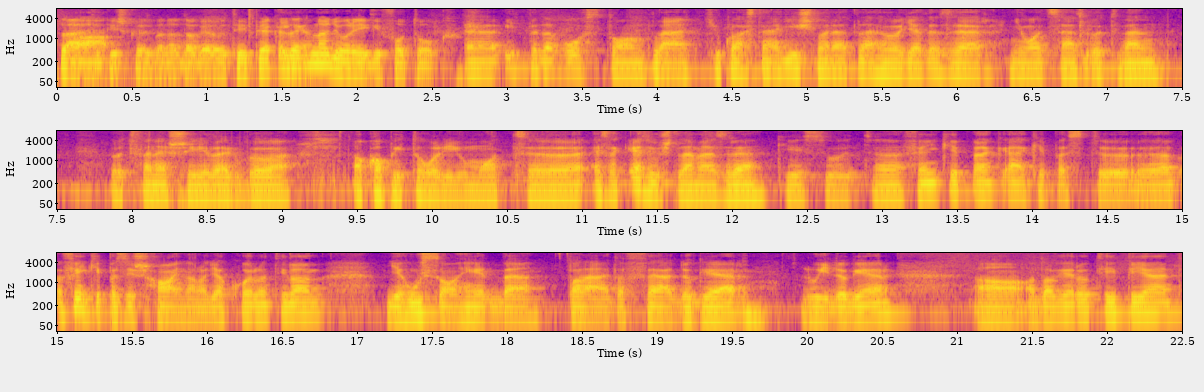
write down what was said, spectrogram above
Látjuk A- is közben a dagerotípiák. Ezek Igen. nagyon régi fotók. Itt például Boston látjuk, aztán egy ismeretlen hölgyet 1850 50-es évekből a kapitóliumot. Ezek ezüst lemezre készült fényképek, elképesztő. A fényképezés hajnala gyakorlatilag. Ugye 27-ben találta fel Döger, Louis Döger a, a dagerotípiát,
